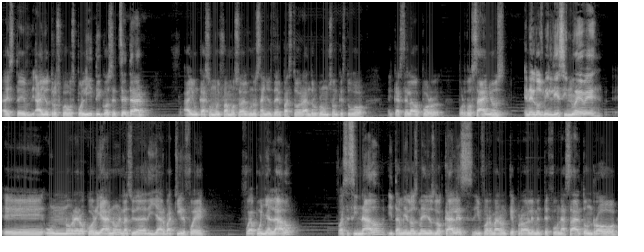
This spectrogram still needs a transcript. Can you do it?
Este, hay otros juegos políticos, etc. Hay un caso muy famoso de algunos años del pastor Andrew Brunson que estuvo encarcelado por, por dos años. En el 2019, eh, un obrero coreano en la ciudad de Diyarbakir fue, fue apuñalado fue asesinado y también los medios locales informaron que probablemente fue un asalto, un robo,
